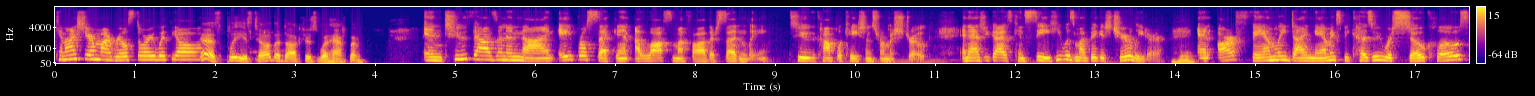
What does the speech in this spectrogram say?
can I share my real story with y'all? yes, please tell the doctors what happened. In 2009, April 2nd, I lost my father suddenly to the complications from a stroke. And as you guys can see, he was my biggest cheerleader. Mhm. And our family dynamics, because we were so close,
